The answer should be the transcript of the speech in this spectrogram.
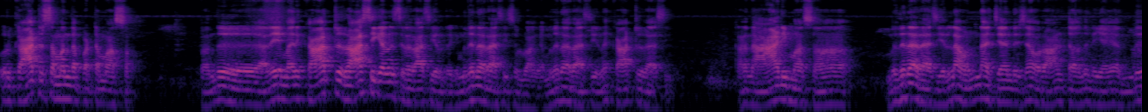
ஒரு காற்று சம்பந்தப்பட்ட மாதம் இப்போ வந்து அதே மாதிரி காற்று ராசிகள்னு சில ராசிகள் இருக்குது மிதன ராசி சொல்லுவாங்க. மிதன ராசின்னா காற்று ராசி. ஆனால் அந்த ஆடி மாதம் மிதன ராசி எல்லாம் ஒன்றா சேர்ந்துச்சுன்னா ஒரு ஆள்கிட்ட வந்து நீங்கள் வந்து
